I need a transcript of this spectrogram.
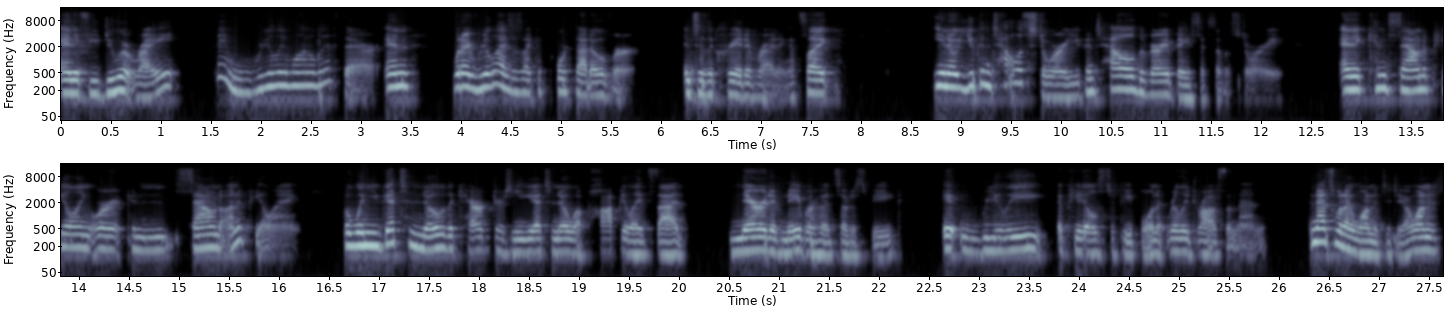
And if you do it right, they really want to live there. And what I realized is I could port that over into the creative writing. It's like, you know, you can tell a story, you can tell the very basics of a story, and it can sound appealing or it can sound unappealing. But when you get to know the characters and you get to know what populates that narrative neighborhood, so to speak, it really appeals to people and it really draws them in. And that's what I wanted to do. I wanted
